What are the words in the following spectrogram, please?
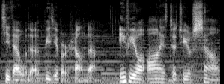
记在我的笔记本上的。If you are honest to yourself,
